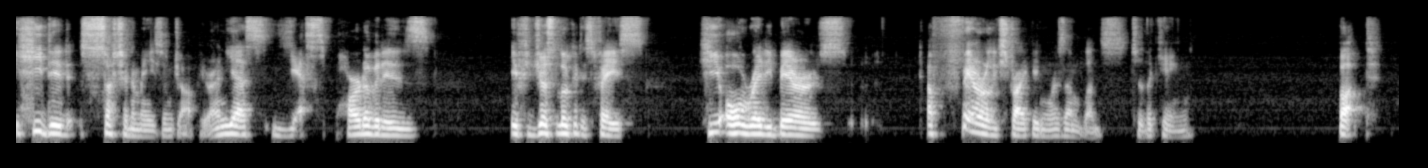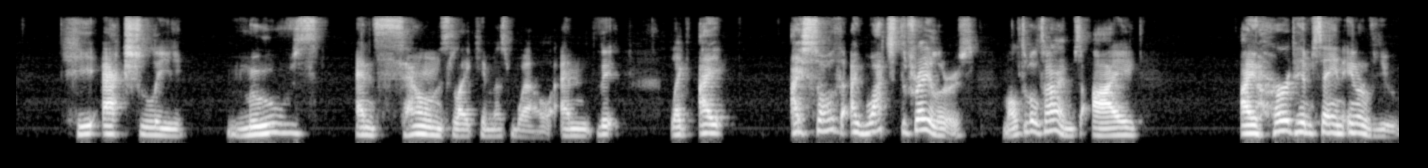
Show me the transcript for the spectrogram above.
he did such an amazing job here. And yes, yes, part of it is, if you just look at his face, he already bears a fairly striking resemblance to the king. But he actually moves and sounds like him as well. And the, like, I, I saw that, I watched the trailers multiple times. I, I heard him say in interview,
